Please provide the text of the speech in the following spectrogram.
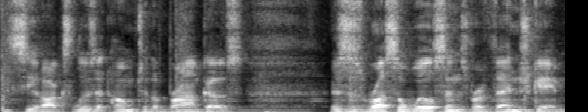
Seahawks lose at home to the Broncos. This is Russell Wilson's revenge game,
